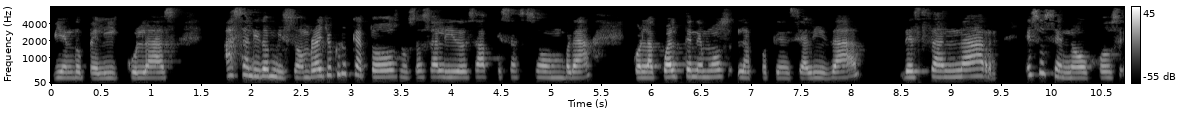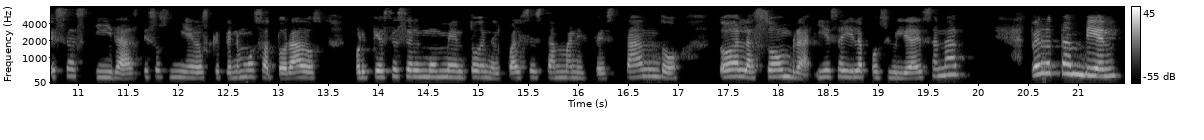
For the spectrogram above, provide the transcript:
viendo películas, ha salido mi sombra, yo creo que a todos nos ha salido esa, esa sombra con la cual tenemos la potencialidad de sanar esos enojos, esas iras, esos miedos que tenemos atorados, porque ese es el momento en el cual se está manifestando toda la sombra y es ahí la posibilidad de sanar. Pero también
